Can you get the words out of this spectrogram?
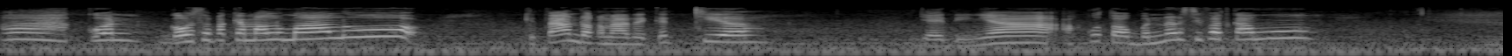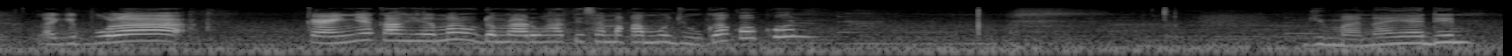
Ah, Kun, gak usah pakai malu-malu. Kita udah kenal dari kecil. Jadinya aku tahu bener sifat kamu. Lagi pula, kayaknya Kang Hilman udah menaruh hati sama kamu juga kok, Kun. Gimana ya, Din?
